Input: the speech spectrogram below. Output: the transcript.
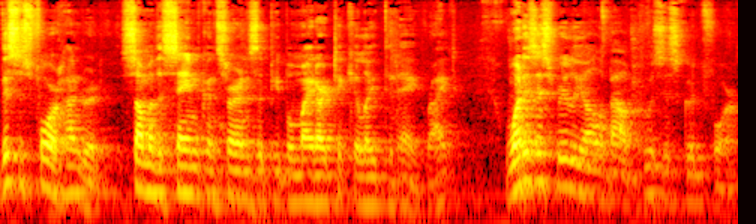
this is 400, some of the same concerns that people might articulate today, right? What is this really all about? Who is this good for?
